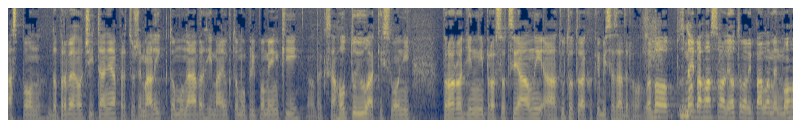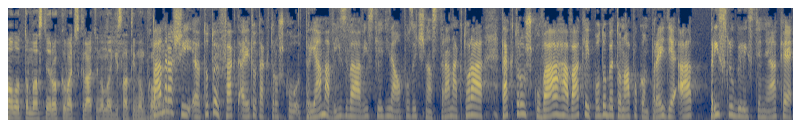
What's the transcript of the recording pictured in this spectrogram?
aspoň do prvého čítania, pretože mali k tomu návrhy, majú k tomu pripomienky, tak sa hotujú, akí sú oni prorodinný, prosociálny a túto to ako keby sa zadrhlo. Lebo sme no. iba hlasovali o tom, aby parlament mohol o tom vlastne rokovať v skrátenom legislatívnom konaní. Pán Raši, e, toto je fakt a je to tak trošku priama výzva. Vy ste jediná opozičná strana, ktorá tak trošku váha, v akej podobe to napokon prejde a Prislúbili ste nejaké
